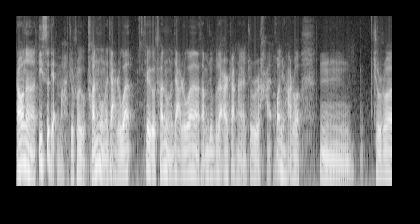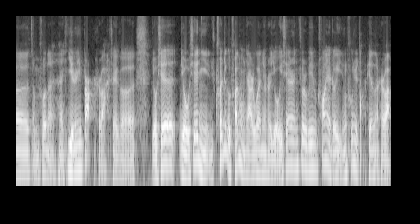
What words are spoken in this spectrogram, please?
然后呢，第四点嘛，就是说有传统的价值观。这个传统的价值观啊，咱们就不在这儿展开。就是还换句话说，嗯。就是说，怎么说呢？一人一半儿是吧？这个有些有些你传这个传统价值观，就是有一些人就是比如创业者已经出去打拼了是吧？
